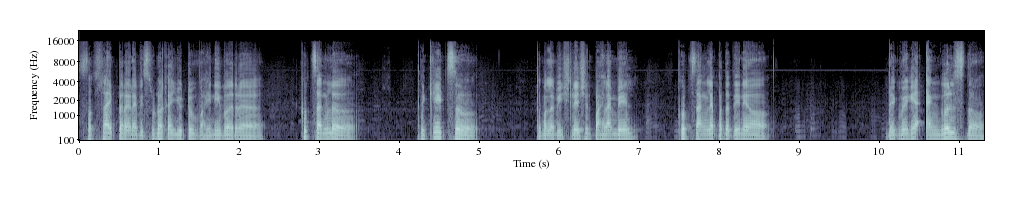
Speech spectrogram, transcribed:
सबस्क्राईब करायला विसरू नका. यूट्यूब वाहिनीवर खूप चांगलं क्रिकेटचं तुम्हाला विश्लेषण पाहायला मिळेल. खूप चांगल्या पद्धतीने वेगवेगळ्या अँगल्सनं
